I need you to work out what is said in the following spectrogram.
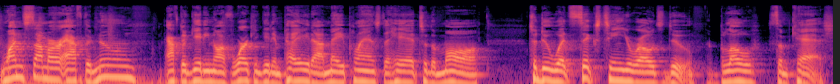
One summer afternoon, after getting off work and getting paid, I made plans to head to the mall to do what 16 year olds do blow some cash.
